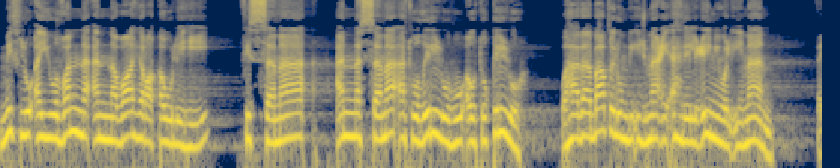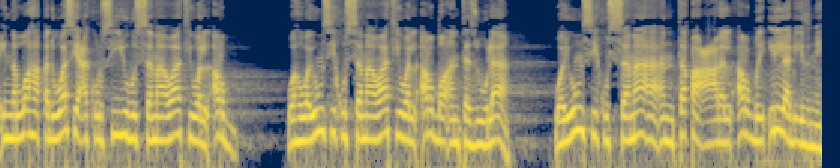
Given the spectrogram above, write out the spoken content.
مثل أن يظن أن ظاهر قوله في السماء أن السماء تظله أو تقله وهذا باطل بإجماع أهل العلم والإيمان فإن الله قد وسع كرسيه السماوات والأرض وهو يمسك السماوات والأرض أن تزولا ويمسك السماء أن تقع على الأرض إلا بإذنه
